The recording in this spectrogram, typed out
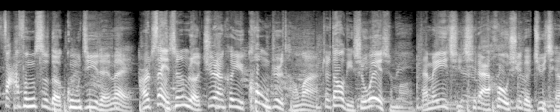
发疯似的攻击人类，而再生者居然可以控制藤蔓，这到底是为什么？咱们一起期待后续的剧情！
